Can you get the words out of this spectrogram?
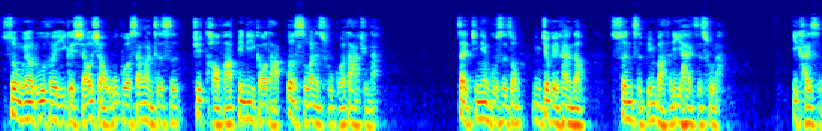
孙武要如何一个小小吴国三万之师去讨伐兵力高达二十万的楚国大军呢？在今天故事中，你就可以看得到《孙子兵法》的厉害之处了。一开始，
